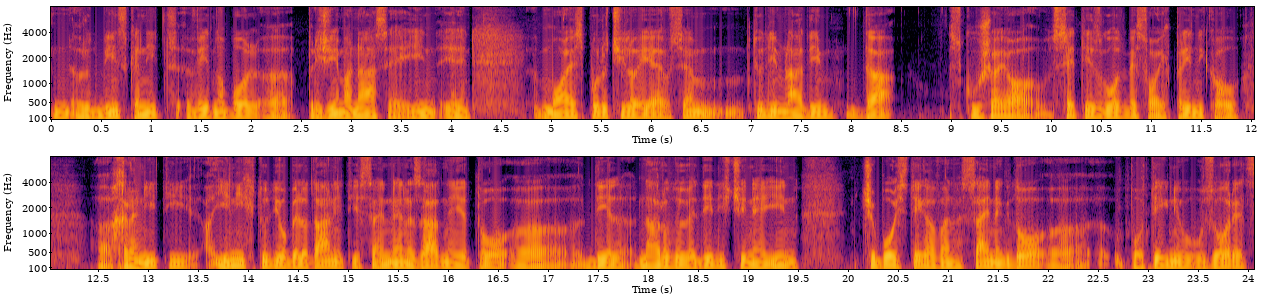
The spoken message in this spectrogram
rodbinska nit, vedno bolj eh, prižema na sebe. In, in moje sporočilo je vsem, tudi mladim, da skušajo vse te zgodbe svojih prednikov. Eh, hraniti in jih tudi obelodaniti, saj ne na zadnje je to uh, del narodove dediščine in če bo iz tega ven saj nekdo uh, potegnil vzorec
